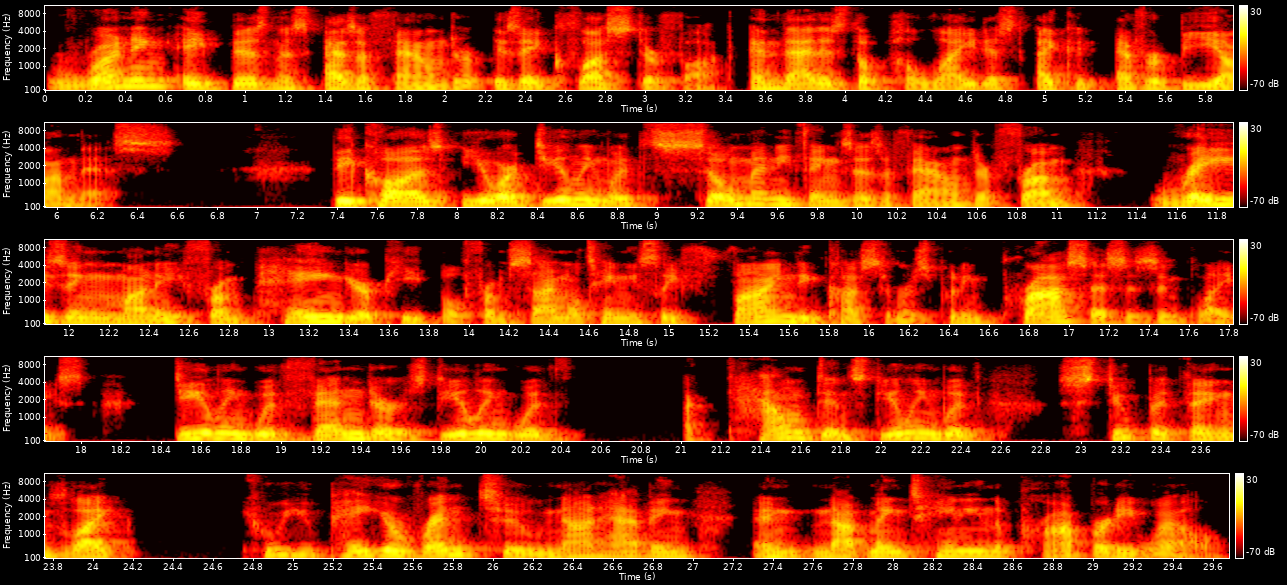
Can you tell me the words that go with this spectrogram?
Running a business as a founder is a clusterfuck, and that is the politest I could ever be on this because you are dealing with so many things as a founder from raising money, from paying your people, from simultaneously finding customers, putting processes in place, dealing with vendors, dealing with accountants, dealing with stupid things like who you pay your rent to, not having and not maintaining the property well.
